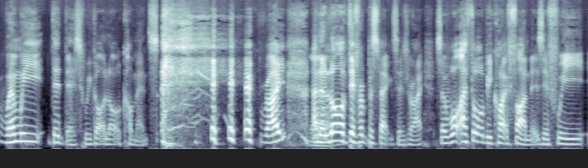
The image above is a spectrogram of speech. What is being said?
When we did this, we got a lot of comments, right? and a lot of different perspectives, right? So what I thought would be quite fun is if we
